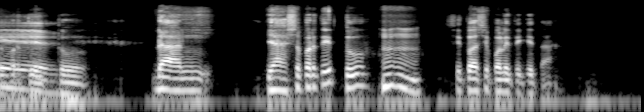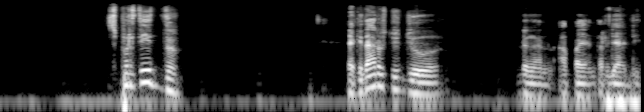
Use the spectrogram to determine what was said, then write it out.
Seperti itu. Dan ya seperti itu Mm-mm. situasi politik kita. Seperti itu. Ya kita harus jujur dengan apa yang terjadi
